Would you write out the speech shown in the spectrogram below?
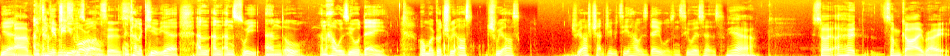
Yeah, Um, and kind of cute as well, answers? and kind of cute, yeah, and and and sweet, and oh, and how was your day? Oh my God, should we ask? Should we ask? Should we ask ChatGPT how his day was and see what it says? Yeah. So I heard some guy right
